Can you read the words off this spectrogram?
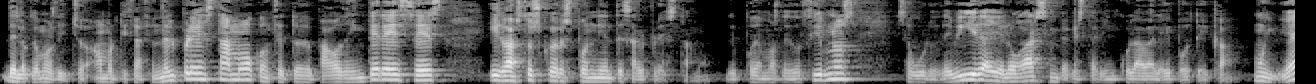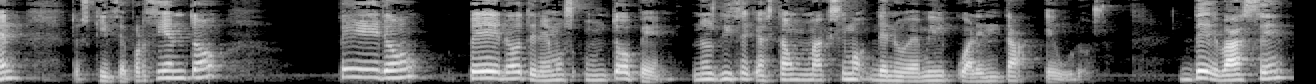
de lo que hemos dicho, amortización del préstamo, concepto de pago de intereses y gastos correspondientes al préstamo. Podemos deducirnos seguro de vida y el hogar siempre que esté vinculado a la hipoteca. Muy bien, entonces 15%, pero, pero tenemos un tope. Nos dice que hasta un máximo de 9.040 euros de base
